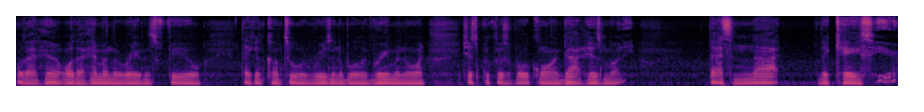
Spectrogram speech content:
or that him or that him and the Ravens feel they can come to a reasonable agreement on just because Roquan got his money. That's not the case here.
